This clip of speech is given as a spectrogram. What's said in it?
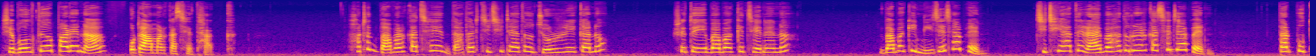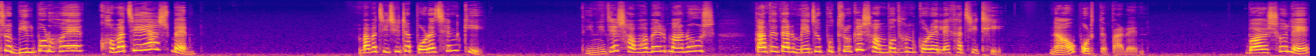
সে বলতেও পারে না, ওটা আমার কাছে থাক। হঠাৎ বাবার কাছে দাদার চিঠিটা এত জরুরি কেন? সে তো এ বাবাকে চেনে না। বাবা কি নিজে যাবেন? চিঠি হাতে রায়বাহাদুরের কাছে যাবেন? তার পুত্র বিলবোর হয়ে ক্ষমা চেয়ে আসবেন? বাবা চিঠিটা পড়েছেন কি? তিনি যে স্বভাবের মানুষ তাতে তার মেজ পুত্রকে সম্বোধন করে লেখা চিঠি। নাও পড়তে পারেন। বয়স হলে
